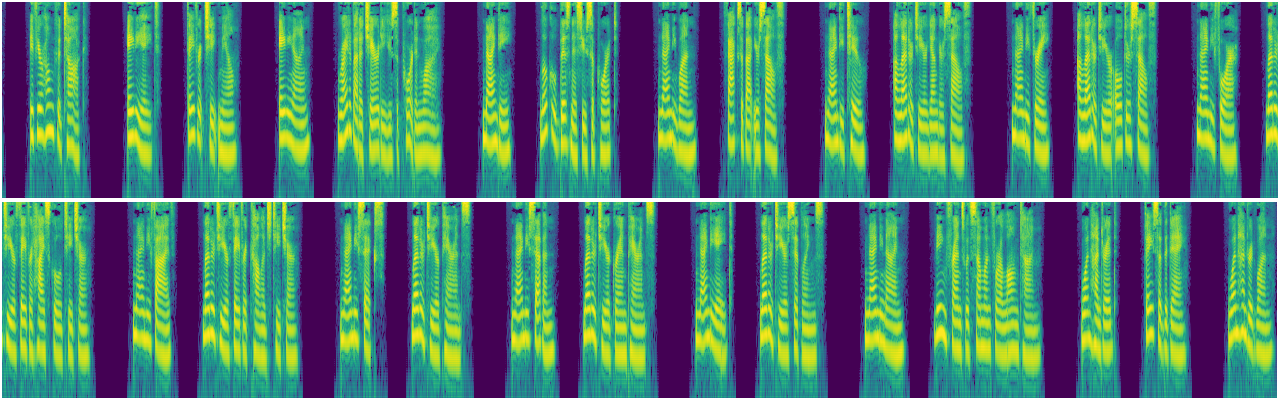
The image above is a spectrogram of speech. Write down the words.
If your home could talk. 88. Favorite cheat meal. 89. Write about a charity you support and why. 90. Local business you support. 91. Facts about yourself. 92. A letter to your younger self. 93. A letter to your older self. 94. Letter to your favorite high school teacher. 95. Letter to your favorite college teacher. 96. Letter to your parents. 97. Letter to your grandparents. 98. Letter to your siblings. 99. Being friends with someone for a long time. 100. Face of the day. 101.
